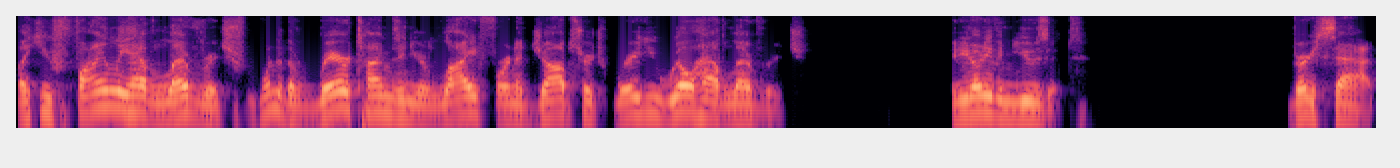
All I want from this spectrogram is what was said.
Like you finally have leverage, one of the rare times in your life or in a job search where you will have leverage and you don't even use it. Very sad.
